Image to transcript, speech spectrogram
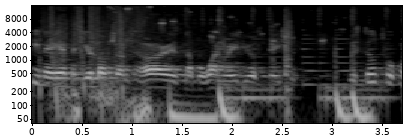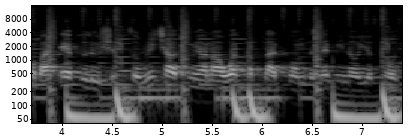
6.15 a.m. and you're locked on number one radio station. We're still talking about air pollution, so reach out to me on our WhatsApp platforms and let me know your thoughts.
